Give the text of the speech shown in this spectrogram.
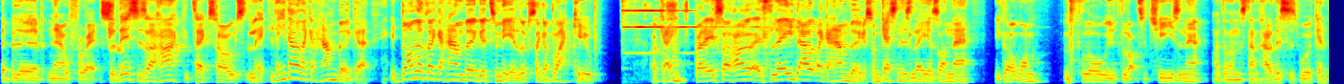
the blurb now for it. So this is a architect's house laid out like a hamburger. It don't look like a hamburger to me. It looks like a black cube. Okay, but it's a it's laid out like a hamburger. So I'm guessing there's layers on there. You got one floor with lots of cheese in it. I don't understand how this is working.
